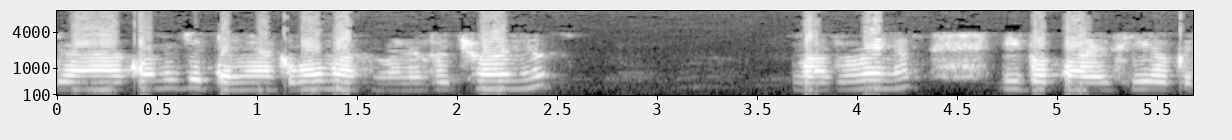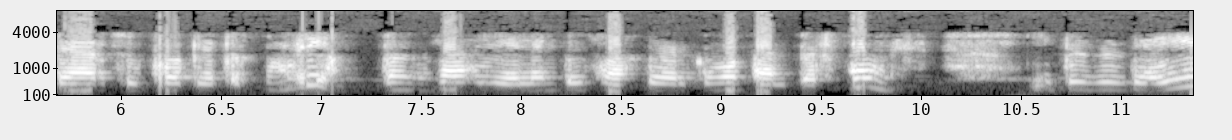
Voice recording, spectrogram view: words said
ya cuando yo tenía como más o menos ocho años, más o menos, mi papá decidió crear su propia perfumería. Entonces ahí él empezó a hacer como tal perfumes. Y pues desde ahí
